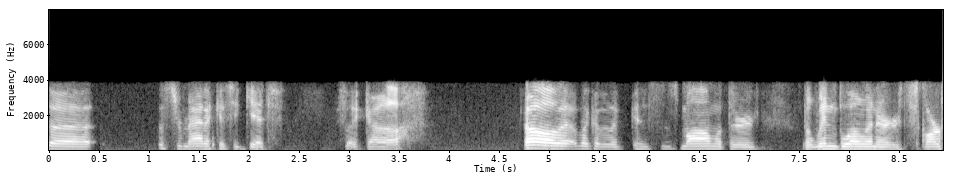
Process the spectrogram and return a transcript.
uh as dramatic as you get. It's like uh oh look at the, his, his mom with her the wind blowing her scarf.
